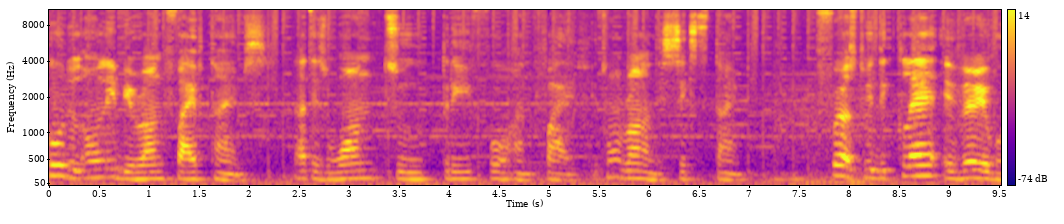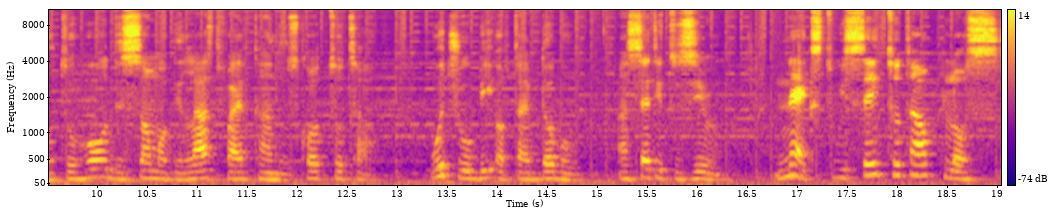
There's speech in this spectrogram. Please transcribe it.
code will only be run 5 times that is 1 2 3 4 and 5 it won't run on the sixth time. First we declare a variable to hold the sum of the last five candles called total which will be of type double and set it to 0 next we say total plus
